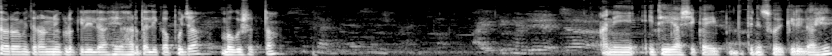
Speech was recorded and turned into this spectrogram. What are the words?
तर मित्रांनो इकडं केलेली आहे हरतालिका पूजा. बघू शकता. आणि इथे अशी काही पद्धतीने सोय केलेली आहे.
